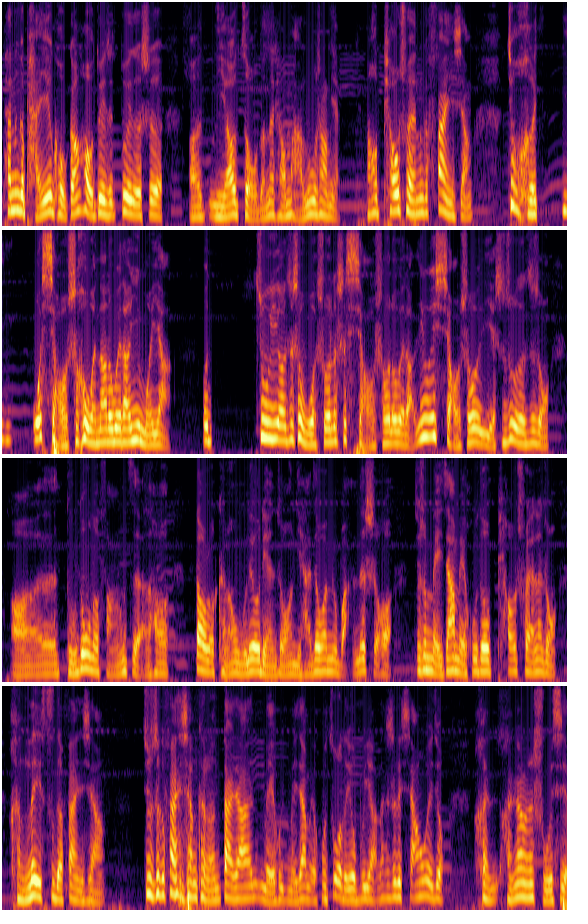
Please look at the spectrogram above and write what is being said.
他那个排烟口刚好对着对的是呃你要走的那条马路上面，然后飘出来那个饭香，就和我小时候闻到的味道一模一样。我注意哦，这是我说的是小时候的味道，因为小时候也是住的这种呃独栋的房子，然后到了可能五六点钟，你还在外面玩的时候。就是每家每户都飘出来那种很类似的饭香，就这个饭香可能大家每户每家每户做的又不一样，但是这个香味就很很让人熟悉，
